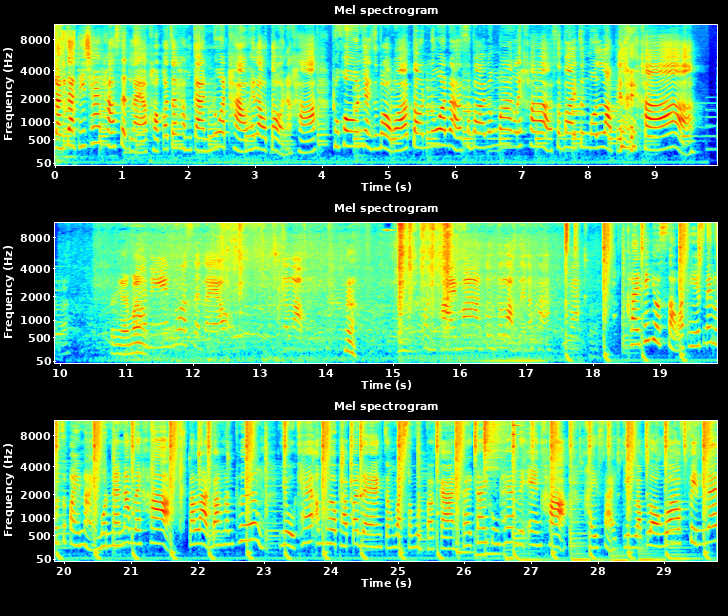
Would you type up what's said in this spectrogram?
หลังจากที่แช่เท้าเสร็จแล้วเขาก็จะทำการนวดเท้าให้เราต่อนะคะ ทุกคนอยากจะบอกว่าตอนนวดอะสบายมากๆเลยค่ะ สบายจนมนหลับไปเลยค่ะ เป็นไงมั่งตอนนี้นวดเสร็จแล้วจะหลับผ่อนคลายมากจนจะหลั รที่หยุดเสาร์อาทิตย์ไม่รู้จะไปไหนมนแนะนำเลยค่ะ ตลาดบางน้ำพึ่ง อยู่แค่อำเภอพระประแดง จังหวัดสมุทรปราการใกล้ๆกรุงเทพนี่เองค่ะ ใครสายกินรับรองว่าฟินแน่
